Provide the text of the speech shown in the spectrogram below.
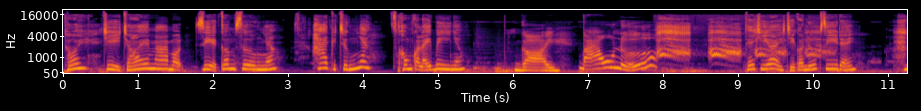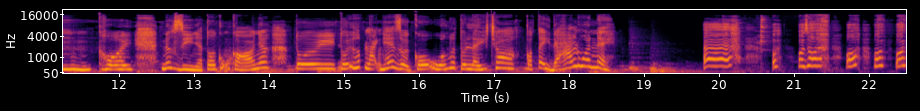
Thôi, chỉ cho em à, một dĩa cơm sườn nhá. Hai cái trứng nhá. Không có lấy bi nhá. Rồi, báo nữa Thế chị ơi, chị có nước gì đấy? cô ơi, nước gì nhà tôi cũng có nhá Tôi tôi ướp lạnh hết rồi cô uống là tôi lấy cho Có tẩy đá luôn này À, ôi, ôi rồi, ôi, ôi, ôi,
